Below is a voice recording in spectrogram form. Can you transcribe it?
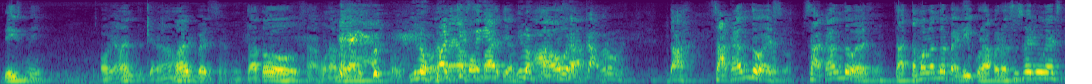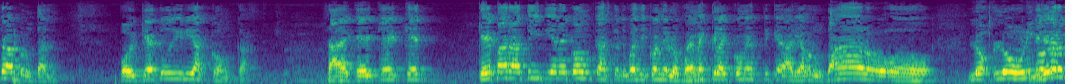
Disney. Obviamente tiene a Marvel, se junta todo, o sea, es una mega Y los una parques serían, y los Ahora, cabrones. ah, sacando eso, sacando eso. O sea, estamos hablando de película, pero eso sería un extra brutal. ¿Por qué tú dirías Comcast? ¿Sabes qué, qué, qué, qué para ti tiene Comcast que tú puedes decir, coño, lo puedes mezclar con esto y quedaría brutal o... o- Lo, lo único yo que,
